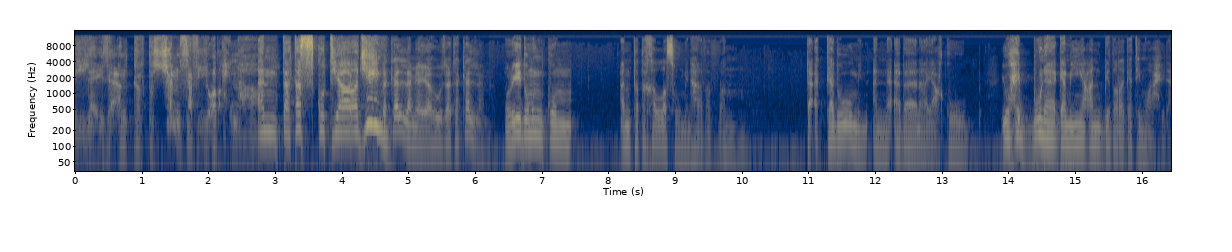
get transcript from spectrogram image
إلا إذا أنكرت الشمس في وضح النهار. أنت تسكت يا رجيم. تكلم يا يهوذا تكلم. أريد منكم أن تتخلصوا من هذا الظن. تأكدوا من أن أبانا يعقوب يحبنا جميعا بدرجة واحدة.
